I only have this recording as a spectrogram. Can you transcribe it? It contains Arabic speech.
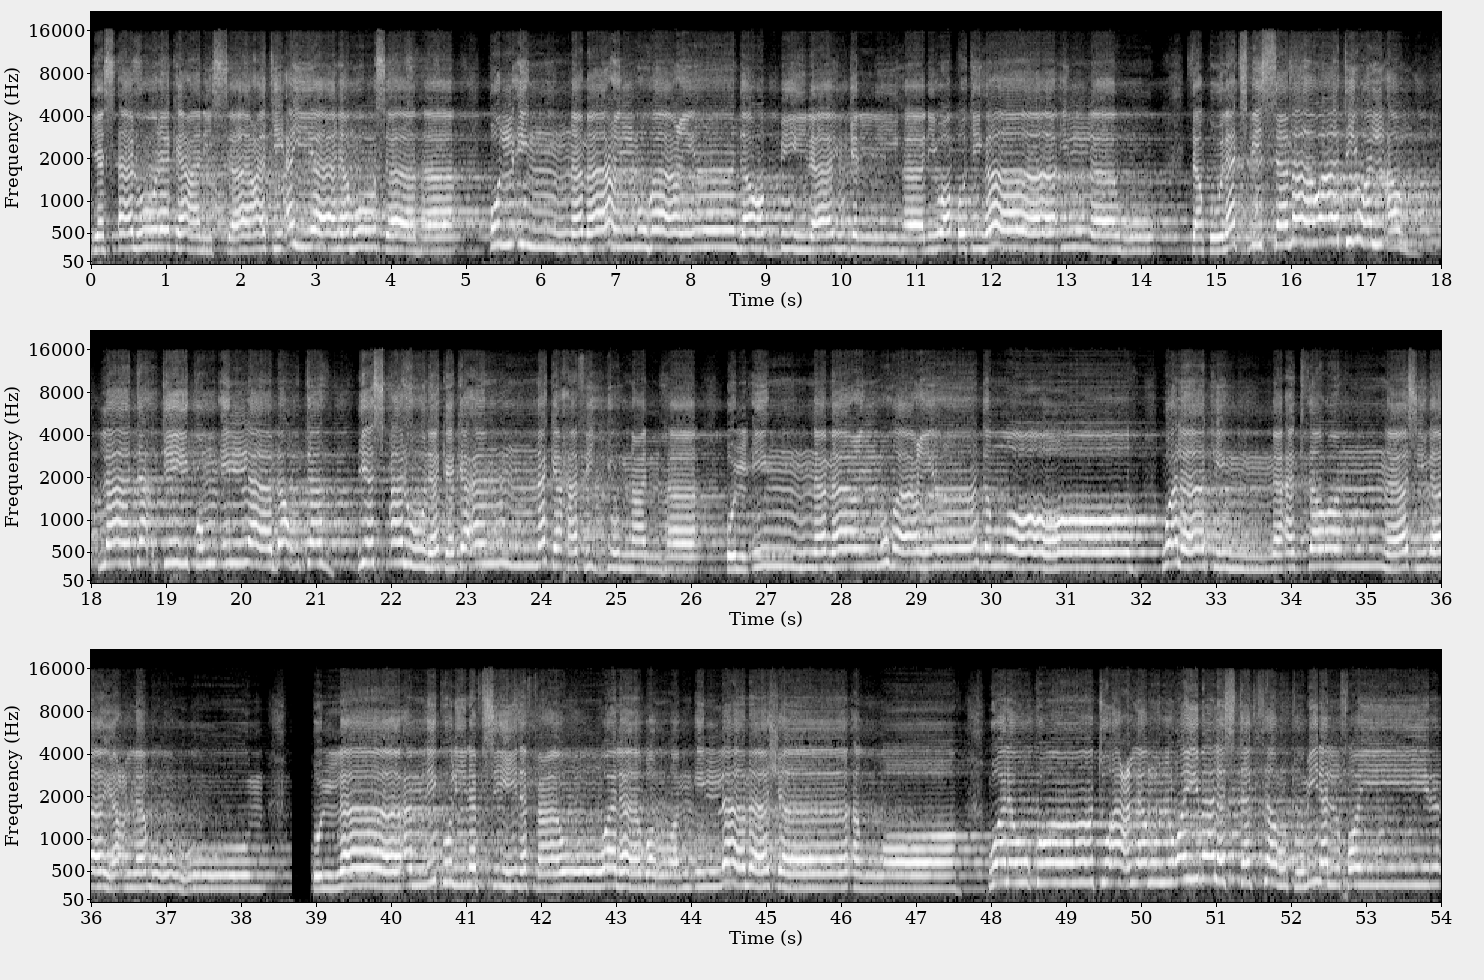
يسألونك عن الساعة أيان موساها؟ قل إنما علمها عند ربي لا يجليها لوقتها إلا هو. ثقلت في السماوات والأرض لا تأتيكم إلا بغتة. يسألونك كأنك حفي عنها. قل إن انما علمها عند الله ولكن أكثر الناس لا يعلمون. قل لا أملك لنفسي نفعا ولا ضرا إلا ما شاء الله. ولو كنت أعلم الغيب لاستكثرت من الخير.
